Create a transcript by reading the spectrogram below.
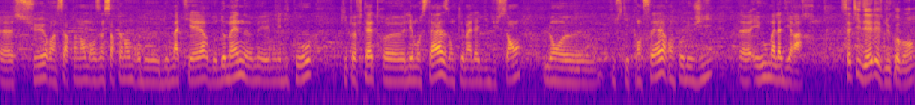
euh, sur un certain nombre, dans un certain nombre de, matières, de domaines mé- médicaux qui peuvent être euh, l'hémostase, donc les maladies du sang, euh, tout ce qui est cancer, oncologie euh, et ou maladies rares. Cette idée, est venue comment?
